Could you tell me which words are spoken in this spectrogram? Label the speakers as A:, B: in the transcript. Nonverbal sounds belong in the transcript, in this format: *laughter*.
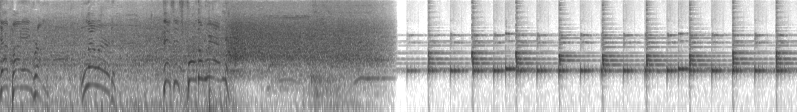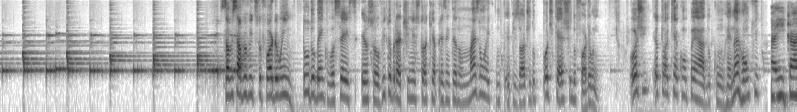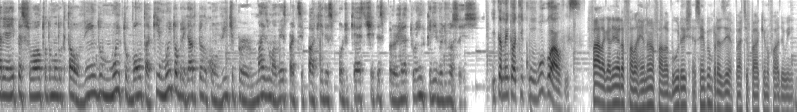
A: Picked up by Ingram. Lillard. This is for the win.
B: Salve, salve, ouvintes do For The Win! Tudo bem com vocês? Eu sou o Vitor Bratini e estou aqui apresentando mais um episódio do podcast do For The Win. Hoje eu estou aqui acompanhado com o Renan Ronk. E
C: aí, cara, e aí, pessoal, todo mundo que está ouvindo, muito bom estar tá aqui, muito obrigado pelo convite, por mais uma vez participar aqui desse podcast, desse projeto incrível de vocês.
B: E também estou aqui com o Hugo Alves.
D: Fala, galera, fala Renan, fala Buras, é sempre um prazer participar aqui no For The Win.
